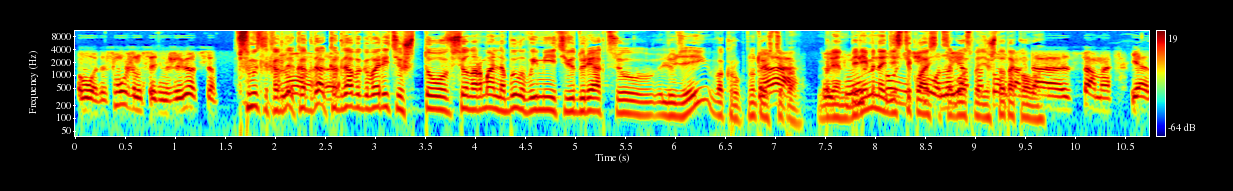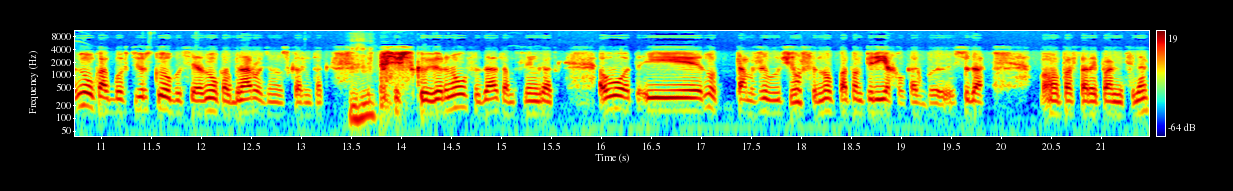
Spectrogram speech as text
Вот, и с мужем с этим живет все. В смысле, когда, Но, когда, э, когда вы говорите, что все нормально было, вы имеете в виду реакцию людей вокруг? Ну, то есть, типа, то есть блин, беременная десятиклассница, ничего, господи, что потом, такого? Когда самое, я, ну, как бы в Тверской области, я, ну, как бы на родину, скажем так, историческую вернулся, да, там, с Ленинградской. Вот, и, ну, там жил, учился, но потом переехал, как бы, сюда, э, по старой памяти, да.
